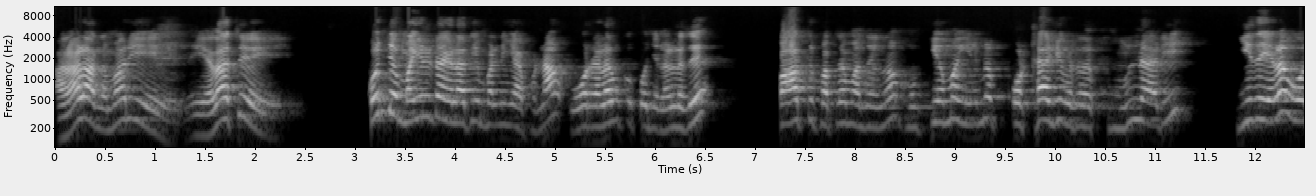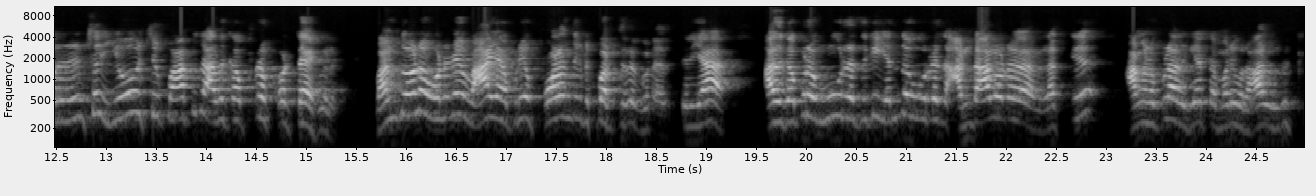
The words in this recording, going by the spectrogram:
அதனால அந்த மாதிரி ஏதாச்சும் கொஞ்சம் மைல்டா எல்லாத்தையும் பண்ணீங்க அப்படின்னா ஓரளவுக்கு கொஞ்சம் நல்லது. பார்த்து பத்திரமா இருந்துங்க முக்கியமா இனிமேல் கொட்டாகி விடுறதுக்கு முன்னாடி இதையெல்லாம் ஒரு நிமிஷம் யோசிச்சு பார்த்துட்டு அதுக்கப்புறம் கொட்டாகி விடும் வந்தோன்னே உடனே வாயை அப்படியே பொழந்துக்கிட்டு படுத்துடக்கூடாது சரியா? அதுக்கப்புறம் மூடுறதுக்கு எந்த ஊர்றது அந்த ஆளோட லக்கு அவங்களுக்குள்ள அதுக்கு ஏற்ற மாதிரி ஒரு ஆள் இருக்கு.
